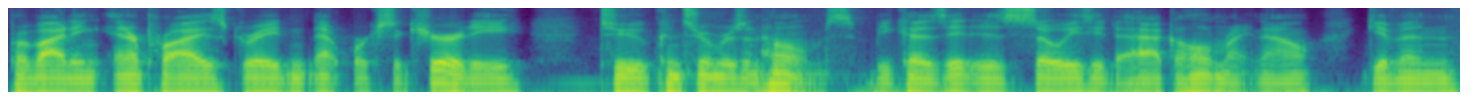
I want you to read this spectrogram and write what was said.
providing enterprise grade network security to consumers and homes because it is so easy to hack a home right now given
